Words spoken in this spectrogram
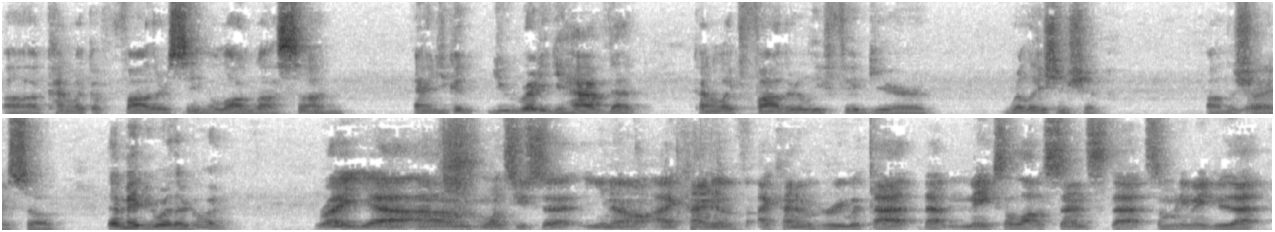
uh, kind of like a father seeing a long lost son, and you could you already have that kind of like fatherly figure relationship on the show. Right. So that may be where they're going. Right. Yeah. Um, once you said, you know, I kind of, I kind of agree with that. That makes a lot of sense that somebody may do that.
